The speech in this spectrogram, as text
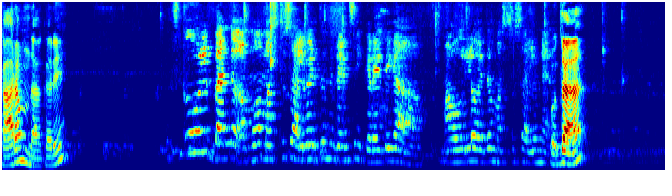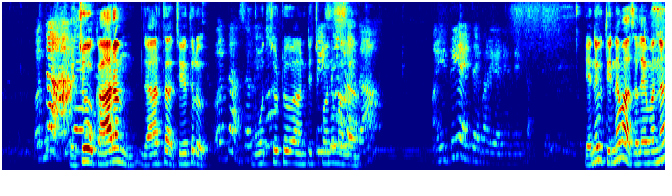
కారం ఉందా కర్రీ? స్కూల్ బంద్. అమ్మో మస్తు చలి పెడుతుంది ఫ్రెండ్స్. ఇక్కడైతే ఇక మా ఊర్లో అయితే మస్తు చలి ఉన్నాయి. వద్దా? వద్దా? ఇచ్చు కారం జాగ్రత్త చేతులు. వద్దా? మూతి చుట్టూ అంటించుకొని మళ్ళా? అయితే అయితే మరి ఇక నేను తింటా. ఎందుకు తిన్నావా అసలు ఏమన్నా?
